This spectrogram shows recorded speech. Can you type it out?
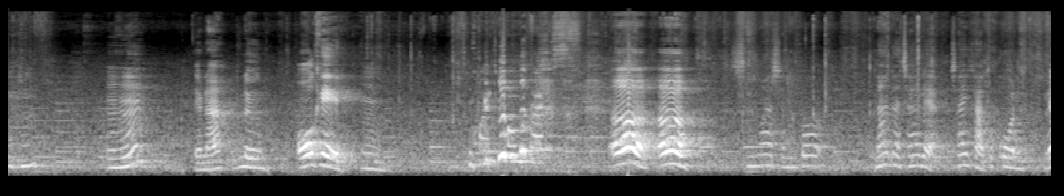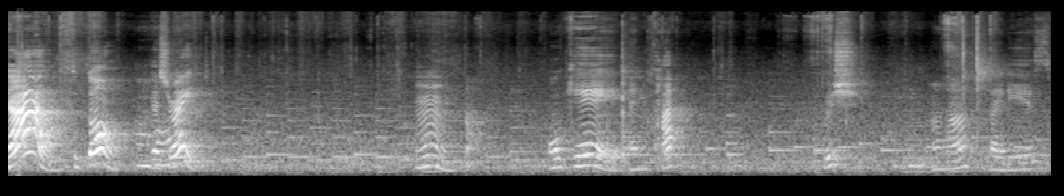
อือว Mhm. อือหือเดี๋ยวนะนิดนึง โอเคอืม Quite complex. เออ เออ ฉันว่าฉันก็ น่าจะใช่แหละ ใช่ค่ะทุกคนนะถูกต้อง that's right อืม โอเค and cut push Uh-huh, like this.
